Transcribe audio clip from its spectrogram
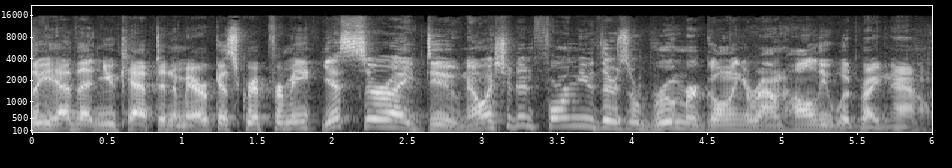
So you have that new Captain America script for me? Yes, sir, I do. Now, I should inform you there's a rumor going around Hollywood right now.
